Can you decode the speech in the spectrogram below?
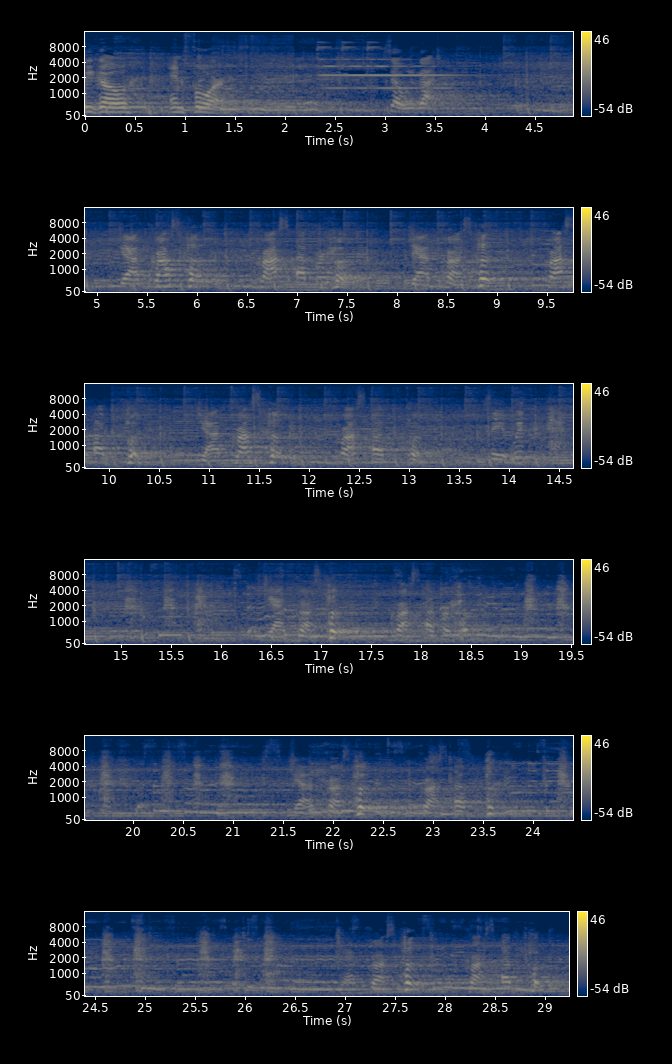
We go in four. So we've got jab, cross, hook, cross, upper hook. Jab, cross, hook, cross, up, hook. Jab, cross, hook, cross, up, hook. Say it with jab, cross, hook, cross, upper hook. Jab, cross, hook, cross, up, hook. Jab, cross, hook, cross, up, hook.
